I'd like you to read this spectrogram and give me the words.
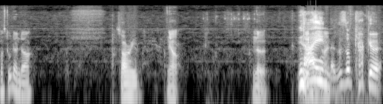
Was machst du denn da? Sorry. Ja. Nö. Nein, Nein. das ist so kacke.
